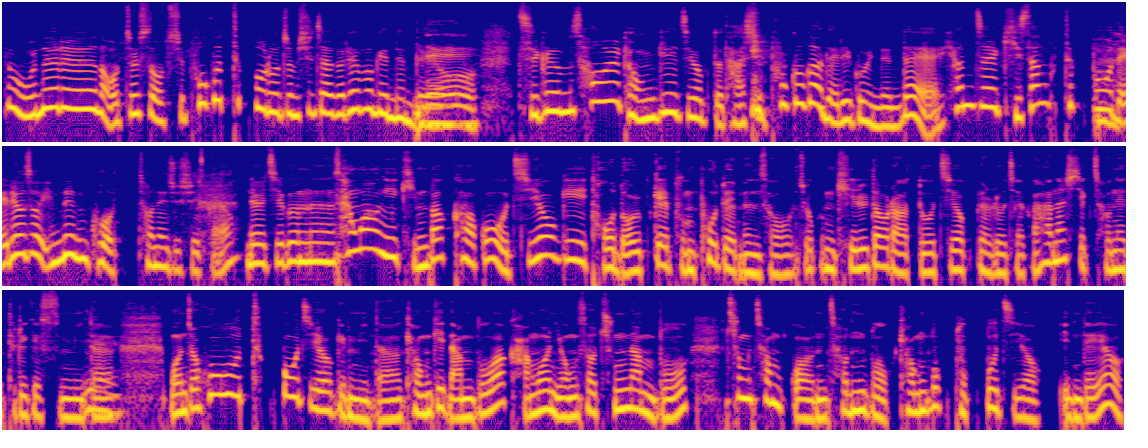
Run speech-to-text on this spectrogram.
또 오늘은 어쩔 수 없이 폭우특보로 좀 시작을 해보겠는데요. 네. 지금 서울 경기 지역도 다시 폭우가 내리고 있는데 현재 기상 특보 네. 내려져 있는 곳 전해주실까요? 네, 지금 상황이 긴박하고 지역이 더 넓게 분포되면서 조금 길더라도 지역별로 제가 하나씩 전해드리겠습니다. 예. 먼저 호우특보 지역입니다. 경기 남부와 강원 영서 중남부, 충청권, 전북, 경북 북부 지역인데요.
